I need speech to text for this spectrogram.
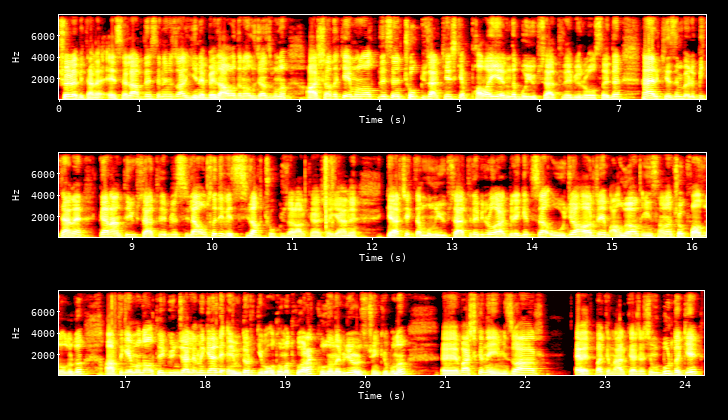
Şöyle bir tane SLR desenimiz var. Yine bedavadan alacağız bunu. Aşağıdaki M16 deseni çok güzel. Keşke pala yerinde bu yükseltilebilir olsaydı. Herkesin böyle bir tane garanti yükseltilebilir silah olsaydı ve silah çok güzel arkadaşlar. Yani gerçekten bunu yükseltilebilir olarak bile getirse UC harcayıp alan insanlar çok fazla olurdu. Artık M16'ya güncelleme geldi. M4 gibi otomatik olarak kullanabiliyoruz çünkü bunu. Ee, başka neyimiz var? Evet bakın arkadaşlar şimdi buradaki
